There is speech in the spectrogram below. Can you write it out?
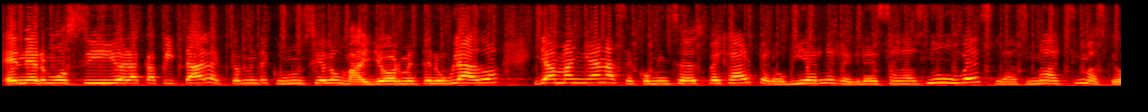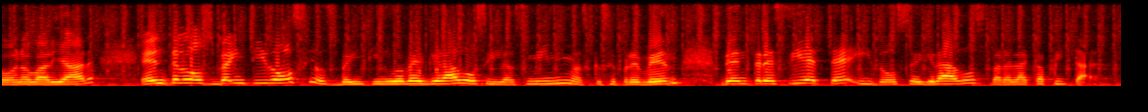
En Hermosillo, la capital, actualmente con un cielo mayormente nublado. Ya mañana se comienza a despejar, pero viernes regresan las nubes, las máximas que van a variar entre los 22 y los 29 grados y las mínimas que se prevén de entre 7 y 12 grados para la capital.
